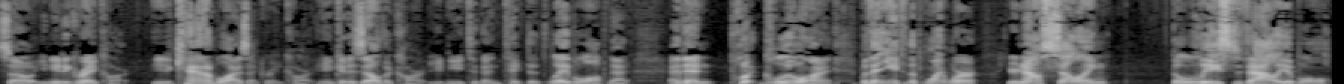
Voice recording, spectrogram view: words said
So you need a gray card. You need to cannibalize that gray card. You need to get a Zelda card. You need to then take the label off that and then put glue on it. But then you get to the point where you're now selling the least valuable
